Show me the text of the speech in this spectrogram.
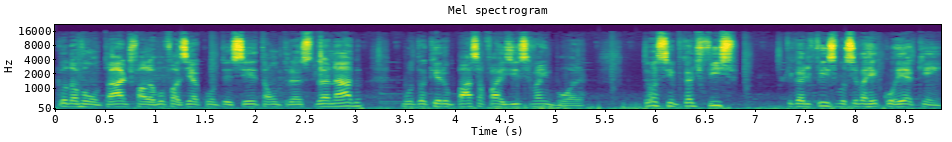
toda vontade, fala, vou fazer acontecer, tá um trânsito danado, o motoqueiro passa, faz isso e vai embora. Então assim, fica difícil, fica difícil, você vai recorrer a quem?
